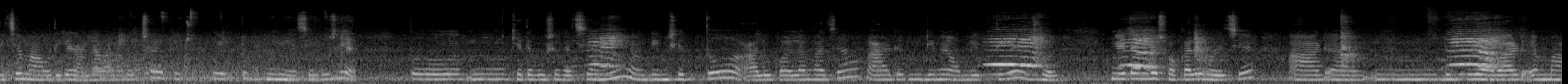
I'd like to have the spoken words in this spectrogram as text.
দিচ্ছে মা ওদিকে রান্না বান্না করছে আর একটু ঘুমিয়েছে বুঝলে? তো খেতে বসে গেছি আমি। ডিম সেদ্ধ, আলু করলা ভাজা আর ডিমের অমলেট দিয়ে ঝোল। এটা আমাদের সকালে হয়েছে। আর দুপুরে আবার মা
